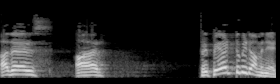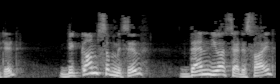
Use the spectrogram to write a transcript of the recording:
Others are prepared to be dominated, become submissive, then you are satisfied.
